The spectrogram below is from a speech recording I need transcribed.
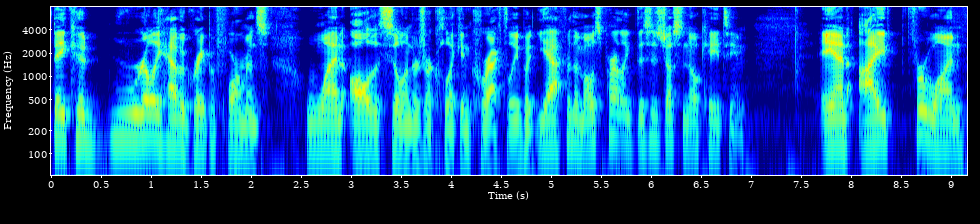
they could really have a great performance when all the cylinders are clicking correctly. But yeah, for the most part, like this is just an okay team. And I, for one,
